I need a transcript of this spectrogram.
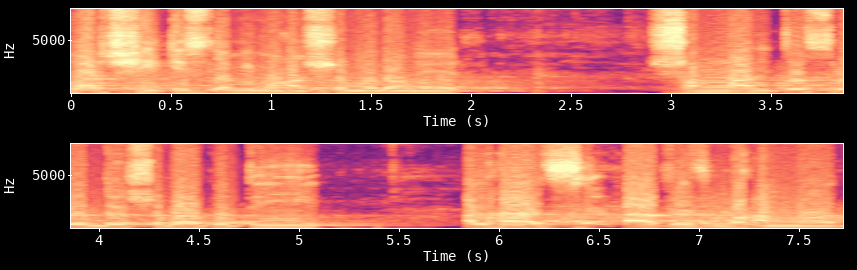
বার্ষিক ইসলামী মহাসম্মেলনের সম্মানিত শ্রদ্ধা সভাপতি আলহাজ হাফেজ মোহাম্মদ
